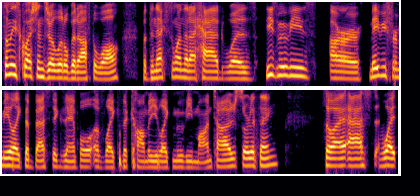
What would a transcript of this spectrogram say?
some of these questions are a little bit off the wall, but the next one that I had was these movies are maybe for me like the best example of like the comedy like movie montage sort of thing. So I asked what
